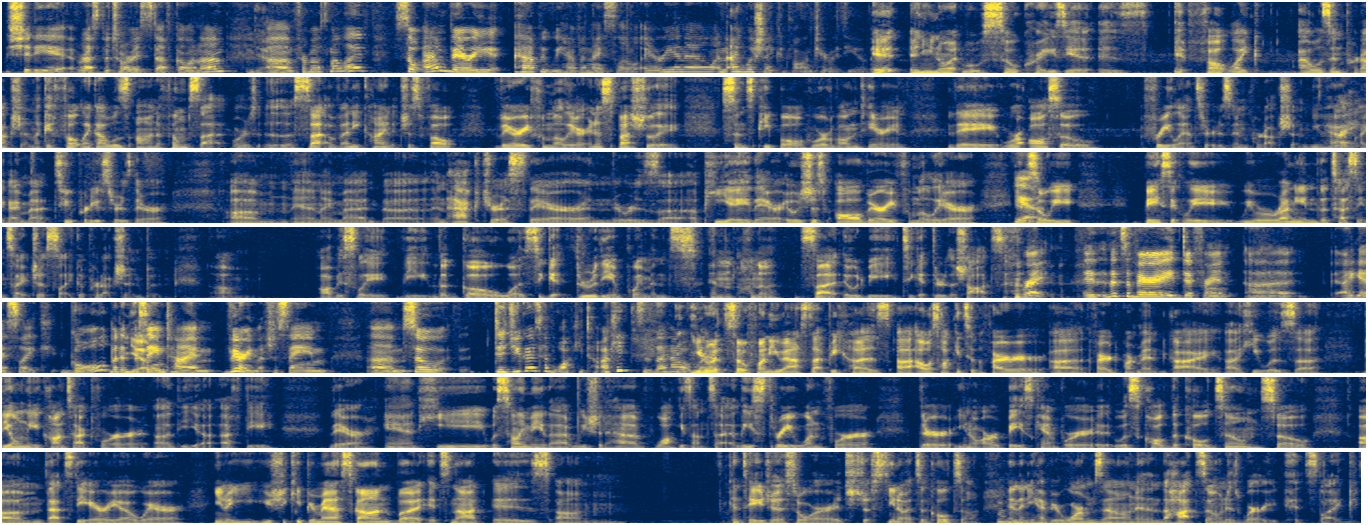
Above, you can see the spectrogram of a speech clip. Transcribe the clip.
shitty respiratory stuff going on Yeah. um, for most of my life. So I'm very happy we have a nice little area now, and I wish I could volunteer with you. It and you know what? What was so crazy is it felt like I was in production. Like it felt like I was on a film set or a set of any kind. It just felt very familiar, and especially since people who are volunteering, they were also freelancers in production. You had Right. like I met two producers there. Um, and I met uh, an actress there, and there was a, a PA there. It was just all very familiar, and Yeah. so we basically we were running the testing site just like a production but um, obviously the the goal was to get through the appointments and on a set it would be to get through the shots right. It, that's a very different, uh, I guess, like goal, but at the same time, very much the same. Um, so, did you guys have walkie talkies? Is that how it you know it's so funny you asked that because uh, i was talking to the fire uh, the fire department guy. Uh, he was uh, the only contact for uh, the uh, fd there. And he was telling me that we should have walkies on set at least three. One for their you know our base camp where it was called the cold zone. So um, that's the area where you know you, you should keep your mask on, but it's not as um, contagious or it's just you know it's a cold zone, and then you have your warm zone, and then the hot zone is where it's like.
